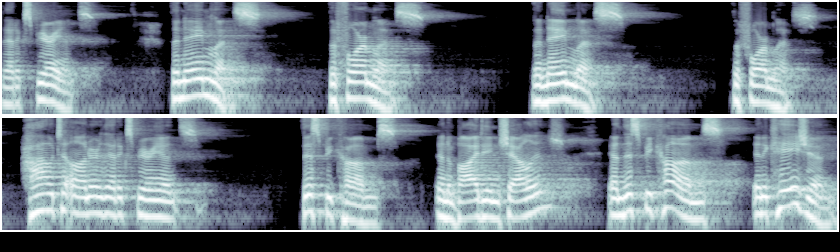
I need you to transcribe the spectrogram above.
that experience. The nameless, the formless, the nameless, the formless. How to honor that experience? This becomes an abiding challenge, and this becomes an occasion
